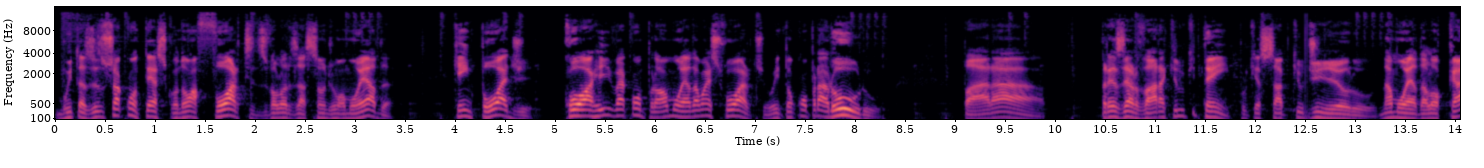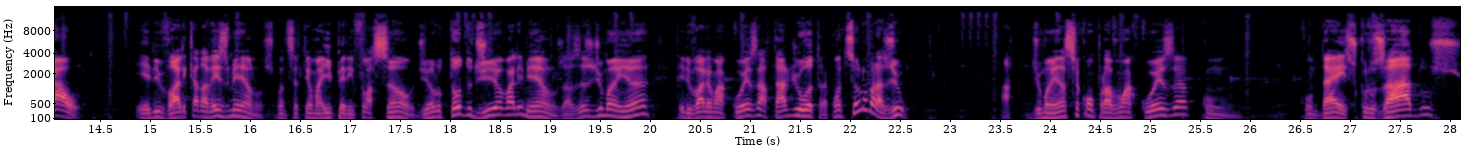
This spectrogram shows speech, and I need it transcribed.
Muitas vezes isso acontece quando há uma forte desvalorização de uma moeda. Quem pode, corre e vai comprar uma moeda mais forte, ou então comprar ouro para preservar aquilo que tem, porque sabe que o dinheiro na moeda local ele vale cada vez menos. Quando você tem uma hiperinflação, o dinheiro todo dia vale menos. Às vezes de manhã ele vale uma coisa, à tarde outra. Aconteceu no Brasil. De manhã você comprava uma coisa com, com 10 cruzados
